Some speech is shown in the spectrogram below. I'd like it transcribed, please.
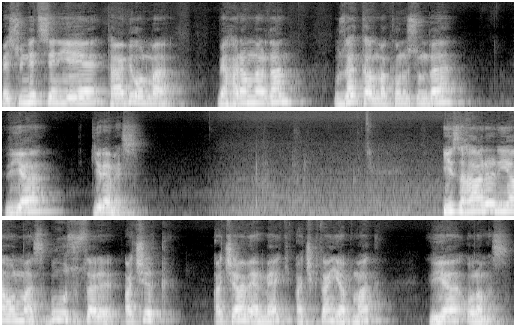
ve sünnet-i seniyeye tabi olma ve haramlardan uzak kalma konusunda riya giremez. İzharı riya olmaz. Bu hususları açık, açığa vermek, açıktan yapmak riya olamaz.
